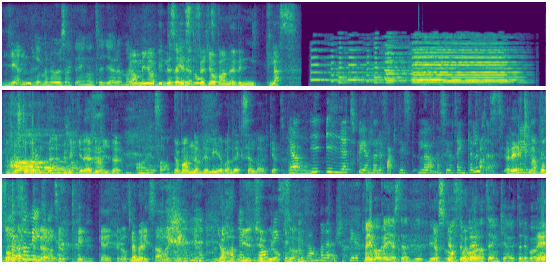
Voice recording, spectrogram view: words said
Igen. Ja, men nu har du sagt det en gång tidigare. Men ja, men jag du ville säga den för att jag vann över Niklas. Du förstår Ah. inte hur mycket det här betyder. Ja, det är sant. Jag vann över det levande Excel-arket. Ja, i, I ett spel där det faktiskt lönar sig att tänka lite. Att räkna på saker. Det som Det lönar sig att tänka lite. Nej, som vissa aldrig tänker. Jag hade ju Jag tur också. där, så det. Men det var väl just det, det, Jag var inte bara att tänka, utan det var Nej,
